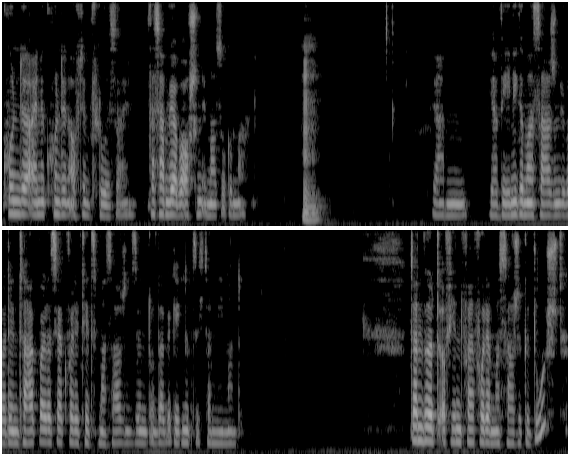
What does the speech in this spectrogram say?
Kunde, eine Kundin auf dem Flur sein. Das haben wir aber auch schon immer so gemacht. Mhm. Wir haben ja wenige Massagen über den Tag, weil das ja Qualitätsmassagen sind und da begegnet sich dann niemand. Dann wird auf jeden Fall vor der Massage geduscht.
